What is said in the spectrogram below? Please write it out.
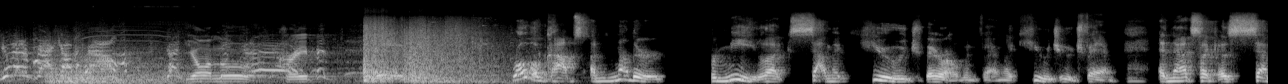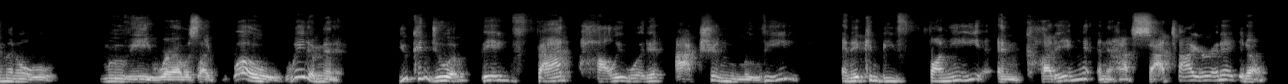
You better back up, pal! Your move, creep. RoboCop's another for me. Like I'm a huge Verhoeven fan, like huge, huge fan, and that's like a seminal movie where I was like, whoa, wait a minute, you can do a big fat Hollywood action movie, and it can be funny and cutting and have satire in it. You know,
